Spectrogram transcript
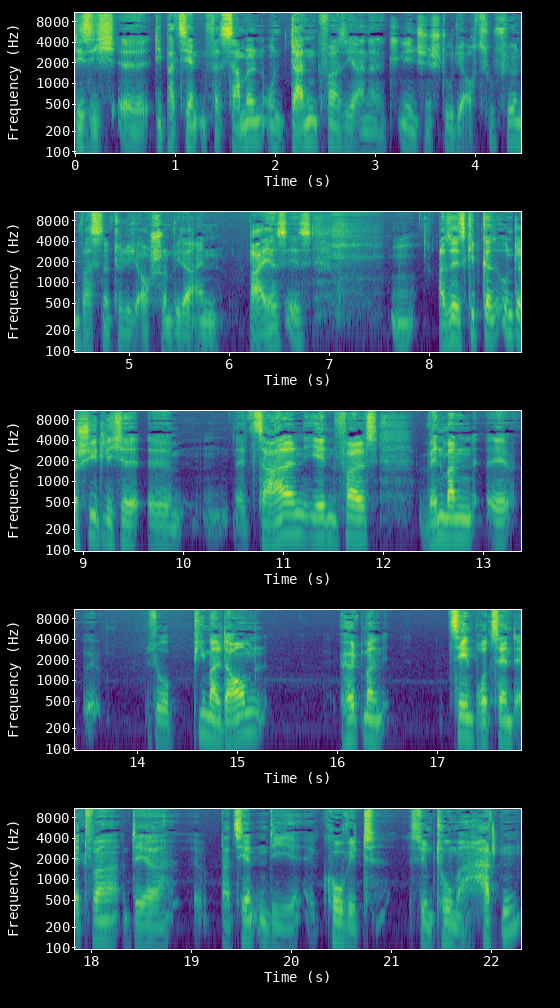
die sich äh, die Patienten versammeln und dann quasi einer klinischen Studie auch zuführen, was natürlich auch schon wieder ein Bias ist. Also es gibt ganz unterschiedliche äh, Zahlen jedenfalls. Wenn man äh, so Pi mal Daumen hört man zehn Prozent etwa der Patienten, die Covid-Symptome hatten,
